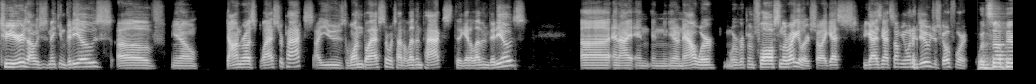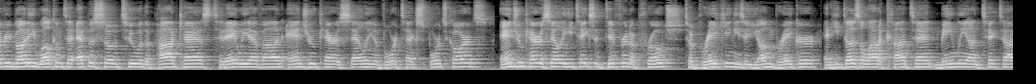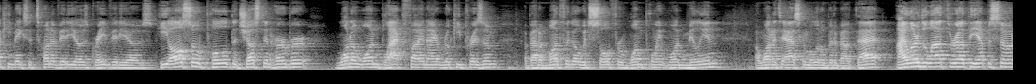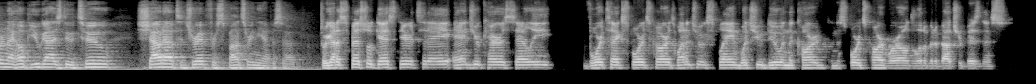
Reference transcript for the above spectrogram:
two years, I was just making videos of, you know, Donruss blaster packs. I used one blaster, which had 11 packs to get 11 videos. Uh, and I and and you know now we're we're ripping Flawless in the regular. So I guess if you guys got something you want to do, just go for it. What's up, everybody? Welcome to episode two of the podcast. Today we have on Andrew Caroselli of Vortex Sports Cards. Andrew Caroselli, he takes a different approach to breaking. He's a young breaker and he does a lot of content, mainly on TikTok. He makes a ton of videos, great videos. He also pulled the Justin Herbert 101 Black Finite Rookie Prism about a month ago, which sold for 1.1 million. I wanted to ask him a little bit about that. I learned a lot throughout the episode, and I hope you guys do too. Shout out to Drip for sponsoring the episode. So we got a special guest here today, Andrew Caroselli, Vortex Sports Cards. Why don't you explain what you do in the card in the sports card world, a little bit about your business?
